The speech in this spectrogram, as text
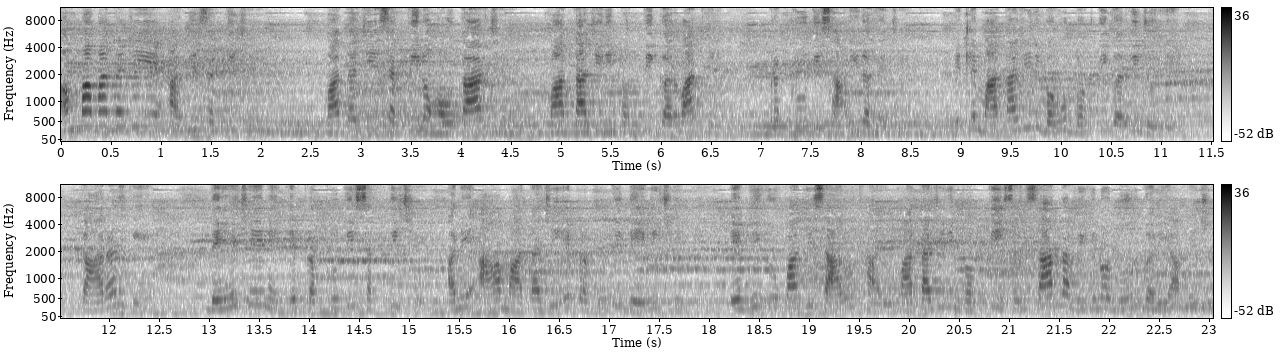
અંબા માતાજી એ શક્તિ છે. માતાજી એ શક્તિનો અવતાર છે. માતાજીની ભક્તિ કરવાથી પ્રકૃતિ સારી રહે છે. એટલે માતાજીની બહુ ભક્તિ કરવી જોઈએ. કારણ કે દેહ છે ને એ પ્રકૃતિ શક્તિ છે અને આ માતાજી એ પ્રકૃતિ દેવી છે. એમની કૃપાથી સારું થાય, માતાજીની ભક્તિ સંસારના વિઘ્નો દૂર કરી આપે છે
